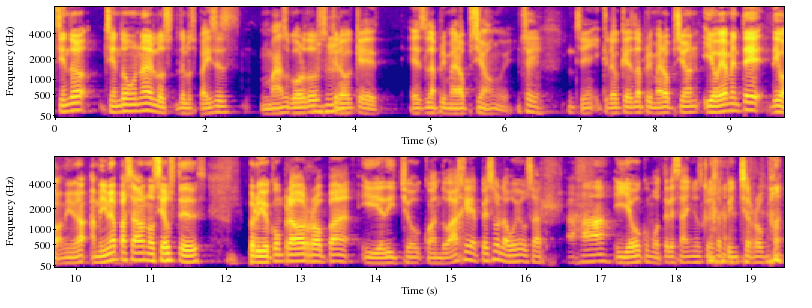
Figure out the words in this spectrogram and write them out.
siendo, siendo uno de los, de los países más gordos, creo que es la primera opción, güey. Sí. Sí, creo que es la primera opción. Y obviamente, digo, a mí, a mí me ha pasado, no sé a ustedes, pero yo he comprado ropa y he dicho, cuando baje de peso la voy a usar. Ajá. Y llevo como tres años con esa pinche ropa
